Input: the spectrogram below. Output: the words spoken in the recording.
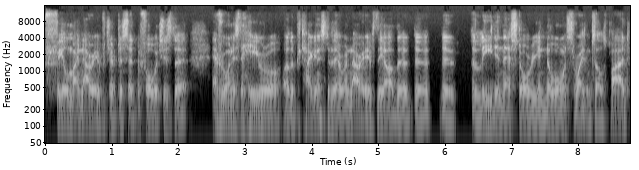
feel my narrative, which I've just said before, which is that everyone is the hero or the protagonist of their own narrative. They are the the the the lead in their story, and no one wants to write themselves bad.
